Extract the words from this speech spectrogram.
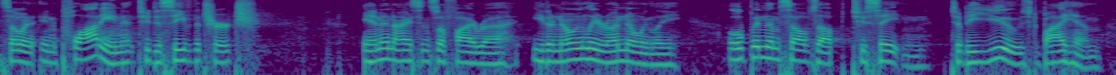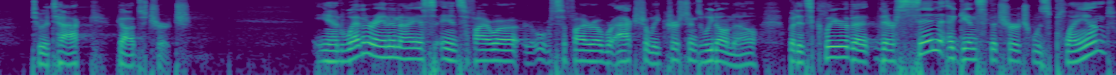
So, in, in plotting to deceive the church, Ananias and Sapphira, either knowingly or unknowingly, opened themselves up to Satan to be used by him to attack God's church. And whether Ananias and Sapphira, Sapphira were actually Christians, we don't know. But it's clear that their sin against the church was planned,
